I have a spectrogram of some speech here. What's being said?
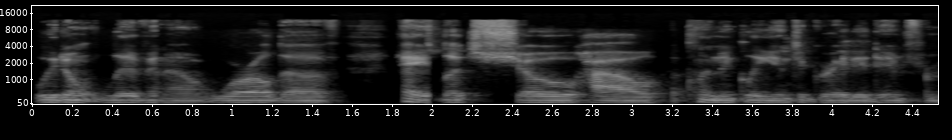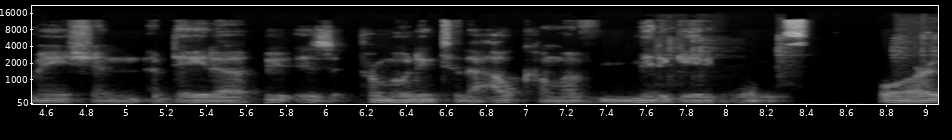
we don't live in a world of, hey, let's show how clinically integrated information of data is promoting to the outcome of mitigating waste or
